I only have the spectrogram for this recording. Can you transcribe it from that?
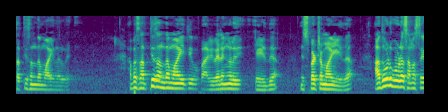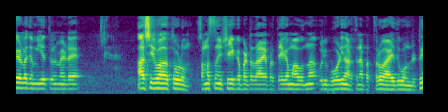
സത്യസന്ധമായി നിർവഹിക്കും അപ്പോൾ സത്യസന്ധമായിട്ട് വിവരങ്ങൾ എഴുതുക നിഷ്പക്ഷമായി എഴുതുക. അതോടുകൂടെ സമസ്ത കേരള ജമീയത്തുൽമയുടെ ആശീർവാദത്തോടും സമസ്ത നിശ്ചയിക്കപ്പെട്ടതായ പ്രത്യേകമാകുന്ന ഒരു ബോഡി നടത്തുന്ന പത്രമായതുകൊണ്ടിട്ട്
